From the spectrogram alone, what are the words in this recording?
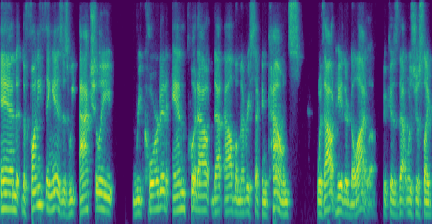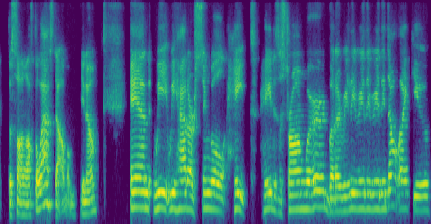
And the funny thing is, is we actually recorded and put out that album every second counts without hey there delilah because that was just like the song off the last album you know? And we we had our single hate. Hate is a strong word but i really really really don't like you.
